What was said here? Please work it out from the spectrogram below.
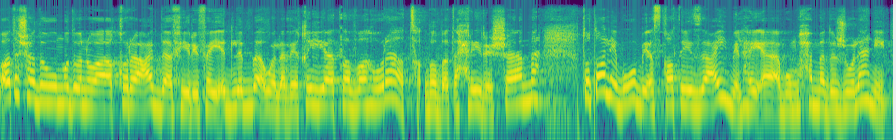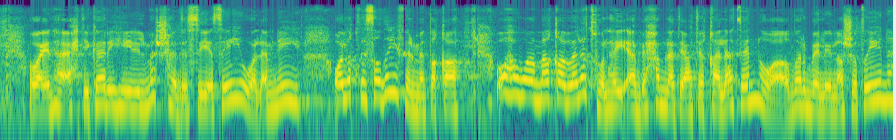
وتشهد مدن وقرى عدة في ريفي إدلب واللاذقية تظاهرات ضد تحرير الشام تطالب بإسقاط زعيم الهيئة أبو محمد الجولاني وإنهاء احتكاره للمشهد السياسي والأمني والاقتصادي في المنطقة. وهو ما قابلته الهيئة بحملة اعتقالات وضرب ضرب للناشطين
